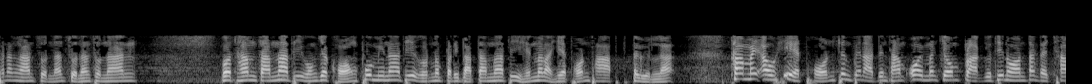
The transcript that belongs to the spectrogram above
พนักงานส่วนนั้นส่วนนั้นส่วนนั้น ก็ทำตามหน้าที่ของเจ้าของผู้มีหน้าที่ของต้องปฏิบัติตามหน้าที่เห็นไหมล่ะเหตุผลพาตื่นแล้วถ้าไม่เอาเหตุผลซึ่งเป็นอาจเป็นธรรมโอ้ยมันจมปลักอยู่ที่นอนตั้งแต่เช้า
